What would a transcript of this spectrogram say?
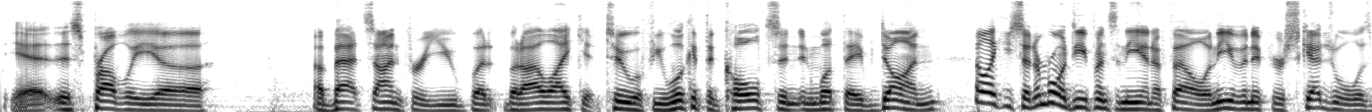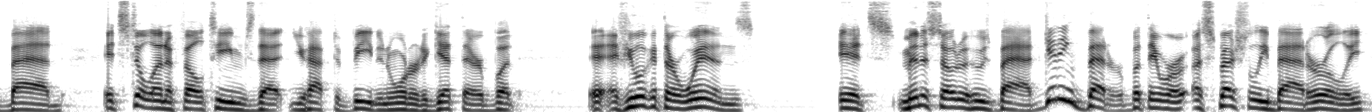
Yeah, it's probably uh, a bad sign for you, but but I like it too. If you look at the Colts and, and what they've done, and like you said, number one defense in the NFL, and even if your schedule is bad, it's still NFL teams that you have to beat in order to get there. But if you look at their wins, it's Minnesota who's bad, getting better, but they were especially bad early.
